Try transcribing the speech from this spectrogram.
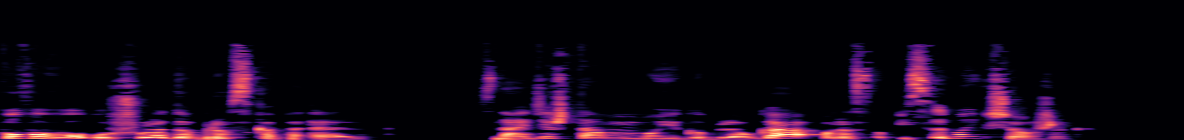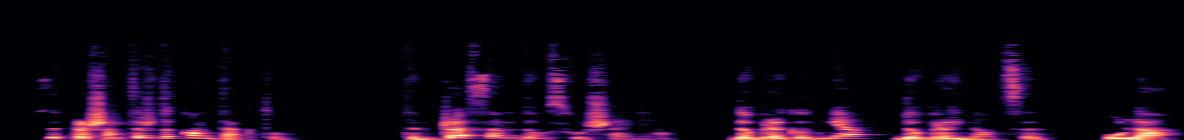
www.urszuladobrowska.pl. Znajdziesz tam mojego bloga oraz opisy moich książek. Zapraszam też do kontaktu. Tymczasem do usłyszenia. Dobrego dnia, dobrej nocy. Ula.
